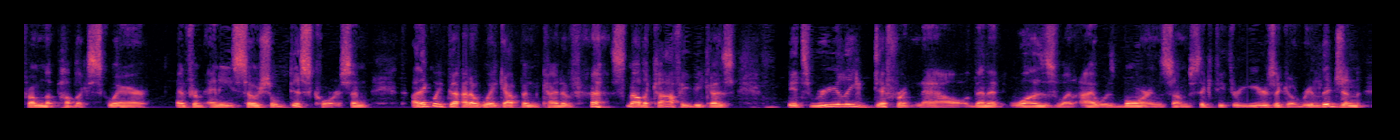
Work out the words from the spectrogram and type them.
from the public square and from any social discourse. And I think we've got to wake up and kind of smell the coffee because it's really different now than it was when I was born some 63 years ago. Religion,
